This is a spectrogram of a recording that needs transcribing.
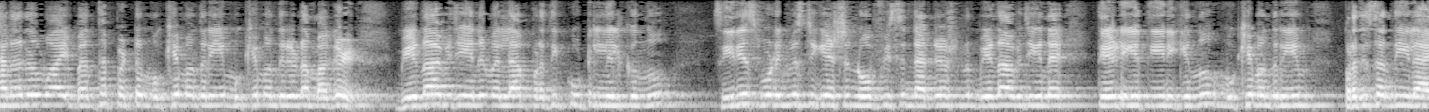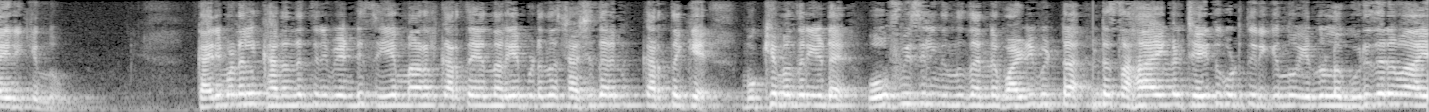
ഖനനവുമായി ബന്ധപ്പെട്ട് മുഖ്യമന്ത്രിയും മുഖ്യമന്ത്രിയുടെ മകൾ വീണ വിജയനും എല്ലാം പ്രതിക്കൂട്ടിൽ നിൽക്കുന്നു. സീരിയസ് ബോർഡ് ഇൻവെസ്റ്റിഗേഷൻ ഓഫീസിന്റെ അന്വേഷണം വീണ വിജയനെ തേടിയെത്തിയിരിക്കുന്നു. മുഖ്യമന്ത്രിയും പ്രതിസന്ധിയിലായിരിക്കുന്നു. കരിമണൽ ഖനനത്തിന് വേണ്ടി C M R L Kartha എന്നറിയപ്പെടുന്ന ശശിധരൻ കർത്തയ്ക്ക് മുഖ്യമന്ത്രിയുടെ ഓഫീസിൽ നിന്ന് തന്നെ വഴിവിട്ട വിട്ട സഹായങ്ങൾ ചെയ്തു കൊടുത്തിരിക്കുന്നു എന്നുള്ള ഗുരുതരമായ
